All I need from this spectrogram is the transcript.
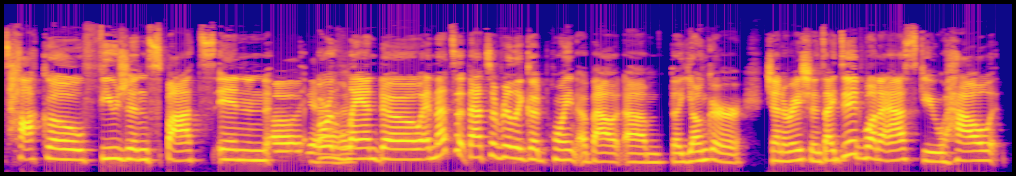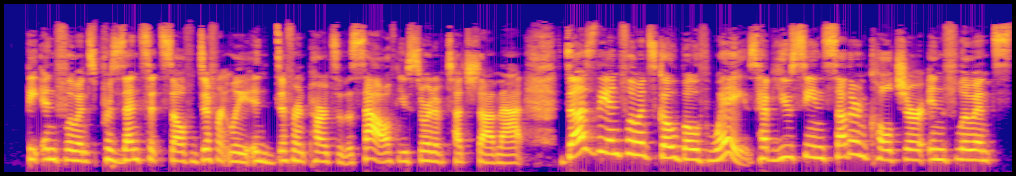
taco fusion spots in oh, yeah. Orlando, and that's a, that's a really good point about um, the younger generations. I did want to ask you how the influence presents itself differently in different parts of the South. You sort of touched on that. Does the influence go both ways? Have you seen Southern culture influence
